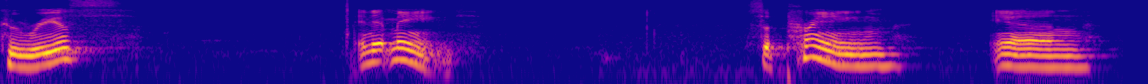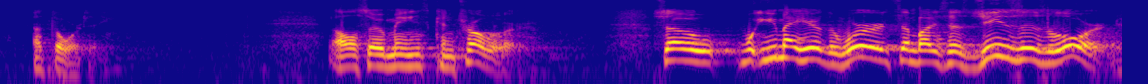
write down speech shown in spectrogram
kurios, and it means supreme in authority. It also means controller. So you may hear the word, somebody says, Jesus is the Lord.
